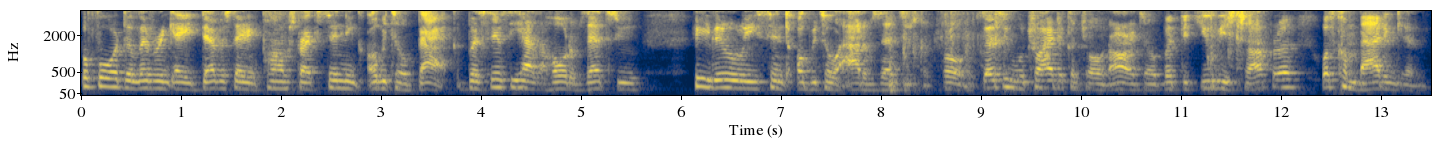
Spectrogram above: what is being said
before delivering a devastating palm strike, sending Obito back. But since he has a hold of Zetsu, he literally sent Obito out of Zetsu's control. Zetsu will try to control Naruto, but the Kyuubi's chakra was combating him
